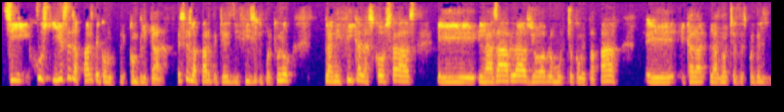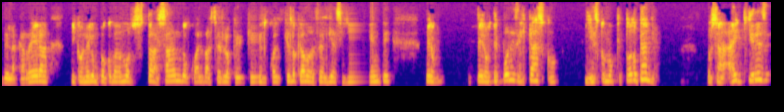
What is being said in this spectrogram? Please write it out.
Sí, justo, y esa es la parte complicada, esa es la parte que es difícil, porque uno planifica las cosas, eh, las hablas, yo hablo mucho con mi papá, eh, cada las noches después de, la carrera y con él un poco vamos trazando cuál va a ser lo que qué, es lo que vamos a hacer el día siguiente, pero pero te pones el casco y es como que todo cambia. O sea, ahí quieres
